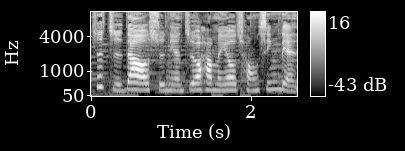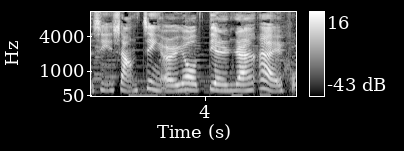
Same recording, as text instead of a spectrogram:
是直到十年之后，他们又重新联系上，进而又点燃爱火。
